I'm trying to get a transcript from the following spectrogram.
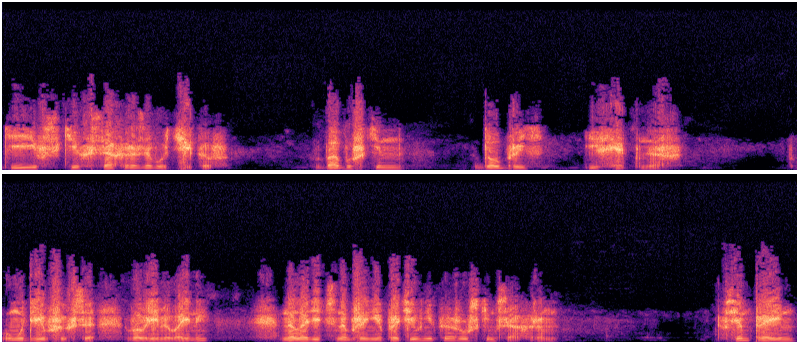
киевских сахарозаводчиков Бабушкин, Добрый и Хетнер, умудрившихся во время войны наладить снабжение противника русским сахаром. Всем троим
